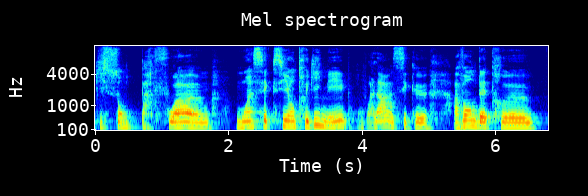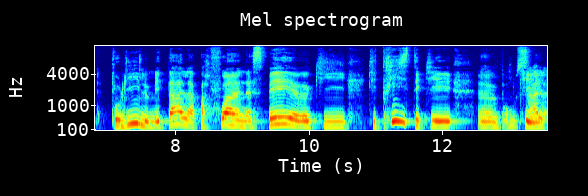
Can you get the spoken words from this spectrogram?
qui sont parfois euh, moins sexy entre guillemets. voilà, c'est que avant d'être euh, poli, le métal a parfois un aspect euh, qui, qui est triste et qui est euh, bon, qui sale.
